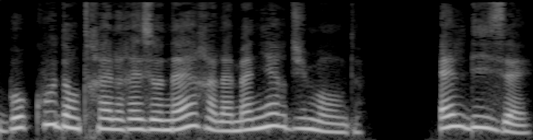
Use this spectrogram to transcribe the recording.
beaucoup d'entre elles raisonnèrent à la manière du monde. Elles disaient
